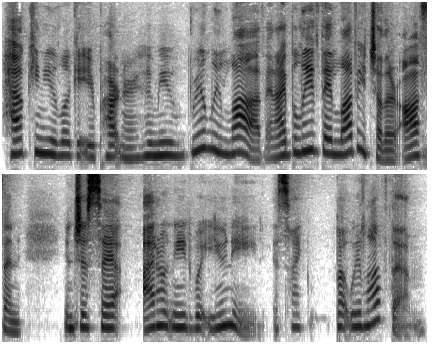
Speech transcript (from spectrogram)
how can you look at your partner whom you really love? And I believe they love each other often and just say, I don't need what you need. It's like, but we love them.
